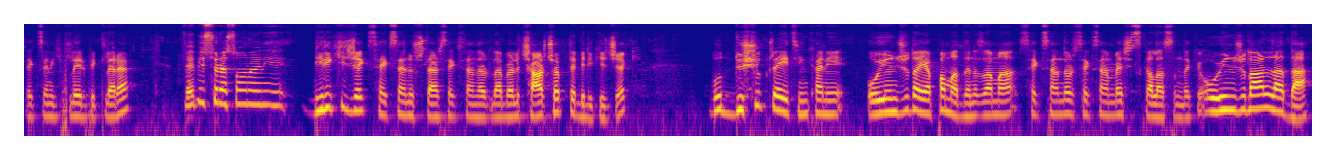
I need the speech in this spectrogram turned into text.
82 player picklere ve bir süre sonra hani birikecek 83'ler 84'ler böyle çar çöp de birikecek. Bu düşük rating hani oyuncu da yapamadığınız ama 84-85 skalasındaki oyuncularla da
